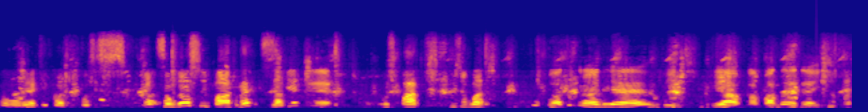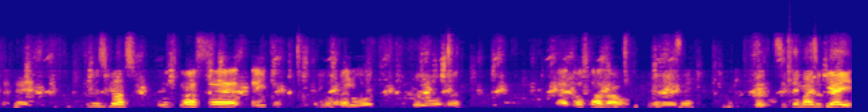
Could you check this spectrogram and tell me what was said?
Vamos ver aqui quantos. São gansos e pato, né? Esses aqui? É. Os patos, custam quanto? O pato grande é 20 e a, a pata é 10. Pato é 10. E os gansos? Os gansos é 30, um pelo outro. Pelo outro, né? É dois casal. Beleza, hein? Você tem mais o que aí?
